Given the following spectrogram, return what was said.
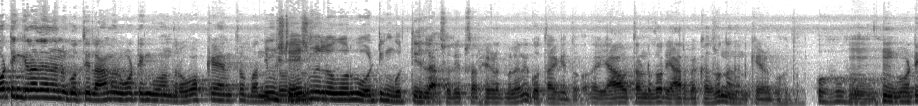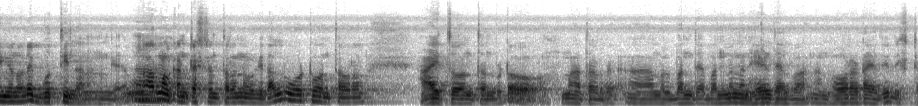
ವೋಟಿಂಗ್ ಇರೋದೇ ನನಗೆ ಗೊತ್ತಿಲ್ಲ. ಆಮೇಲೆ ವೋಟಿಂಗು ಅಂದ್ರು ಓಕೆ ಅಂತ ಬಂದು ಸ್ಟೇಜ್ ಮೇಲೆ ಹೋಗೋರ್ಗು ವೋಟಿಂಗ್ ಗೊತ್ತಿಲ್ಲ. ಸುದೀಪ್ ಸರ್ ಹೇಳಿದ್ಮೇಲೆ ಗೊತ್ತಾಗಿದ್ದು. ಯಾವ ತಂಡದವ್ರು ಯಾರು ಬೇಕಾದರೂ ನನ್ನನ್ನು ಕೇಳಬಹುದು. ವೋಟಿಂಗ್ ಅನ್ನೋದೇ ಗೊತ್ತಿಲ್ಲ ನನಗೆ. ನಾರ್ಮಲ್ ಕಂಟೆಸ್ಟೆಂಟ್ ಥರನೇ ಹೋಗಿದ್ದೆ ಅಲ್ಲಿ ಓಟು ಅಂತ ಅವ್ರಲ್ಲಿ ಆಯಿತು ಅಂತಂದ್ಬಿಟ್ಟು ಮಾತಾಡಿದೆ. ಆಮೇಲೆ ಬಂದೆ. ಬಂದಮೇಲೆ ನಾನು ಹೇಳಿದೆ ಅಲ್ವಾ ನಾನು ಹೋರಾಟ ಇದ್ದಿದ್ದು ಇಷ್ಟ.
